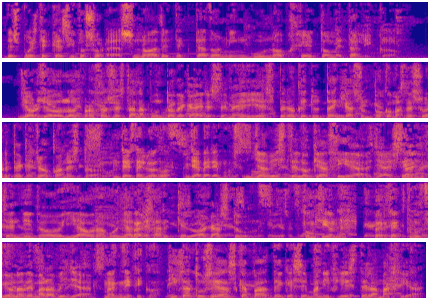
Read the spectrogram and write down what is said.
Después de casi dos horas, no ha detectado ningún objeto metálico. Giorgio, los brazos están a punto de caérseme y espero que tú tengas un poco más de suerte que yo con esto. Desde luego, ya veremos. Ya viste lo que hacía, ya está encendido y ahora voy a Vale. dejar que lo hagas tú. Funciona. Perfecto. Funciona de maravilla. Magnífico. Quizá tú seas capaz de que se manifieste la magia.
